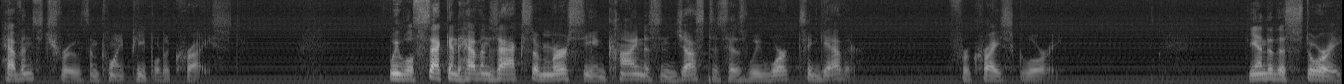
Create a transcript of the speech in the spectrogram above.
heaven's truth and point people to Christ. We will second heaven's acts of mercy and kindness and justice as we work together for Christ's glory. The end of the story,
